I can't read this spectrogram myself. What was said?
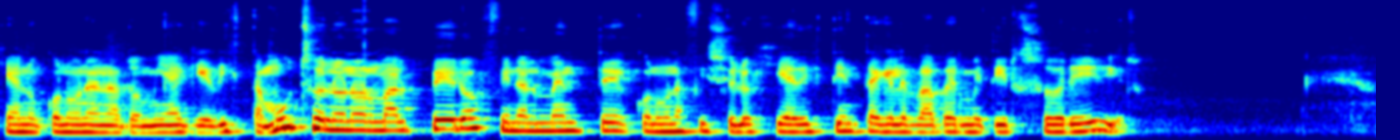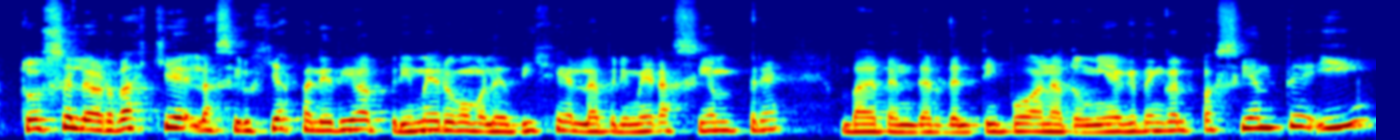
que con una anatomía que dista mucho de lo normal, pero finalmente con una fisiología distinta que les va a permitir sobrevivir. Entonces, la verdad es que las cirugías paliativas, primero, como les dije, la primera siempre va a depender del tipo de anatomía que tenga el paciente y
